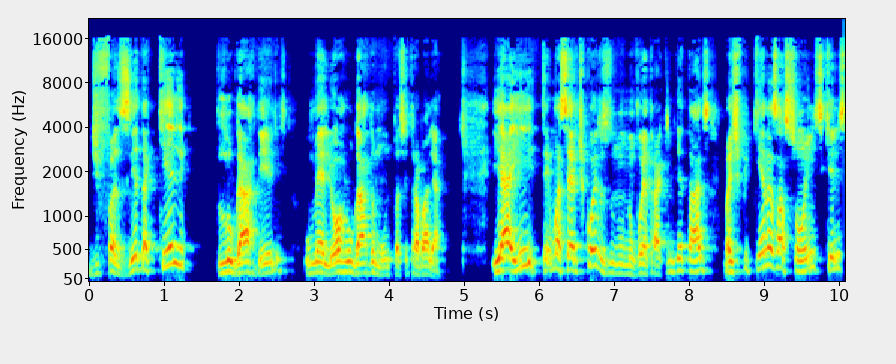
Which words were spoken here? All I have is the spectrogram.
de fazer daquele lugar deles o melhor lugar do mundo para se trabalhar. E aí tem uma série de coisas, não vou entrar aqui em detalhes, mas pequenas ações que eles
